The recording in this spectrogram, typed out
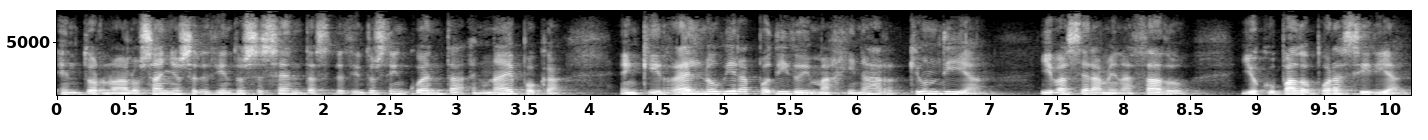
En torno a los años 760-750, en una época en que Israel no hubiera podido imaginar que un día iba a ser amenazado y ocupado por Asiria,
